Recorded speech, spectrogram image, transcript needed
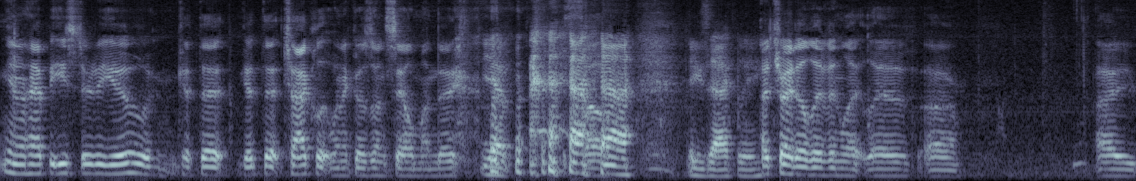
you know, happy Easter to you, and get that get that chocolate when it goes on sale Monday. Yep. so exactly. I try to live and let live. Uh, I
